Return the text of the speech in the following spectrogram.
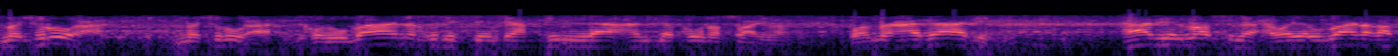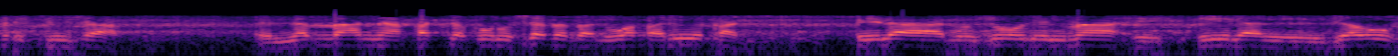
مشروعة مشروعة بالغ في الاستنشاق إلا أن تكون صائما ومع ذلك هذه المصلحة وهي المبالغة في الاستنشاق لما أنها قد تكون سببا وطريقا إلى نزول الماء إلى الجوف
